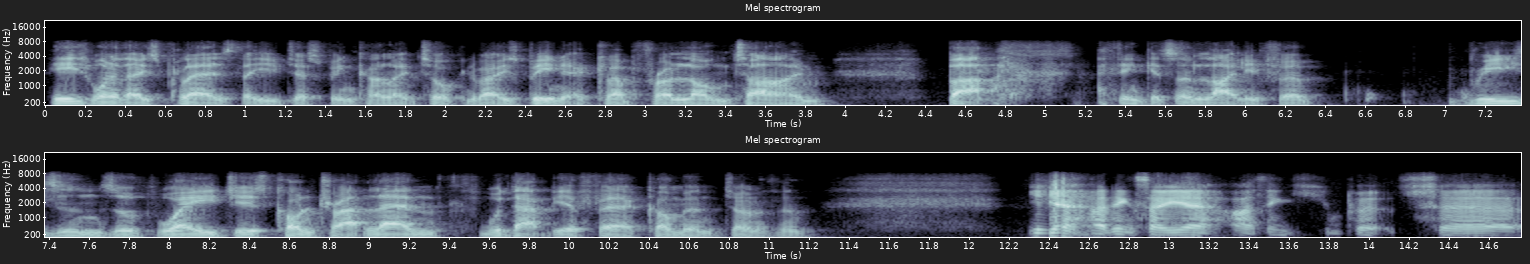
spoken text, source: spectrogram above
He's one of those players that you've just been kind of like talking about. He's been at a club for a long time, but I think it's unlikely for reasons of wages, contract length. Would that be a fair comment, Jonathan? Yeah, I think so. Yeah, I think you can put, uh,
